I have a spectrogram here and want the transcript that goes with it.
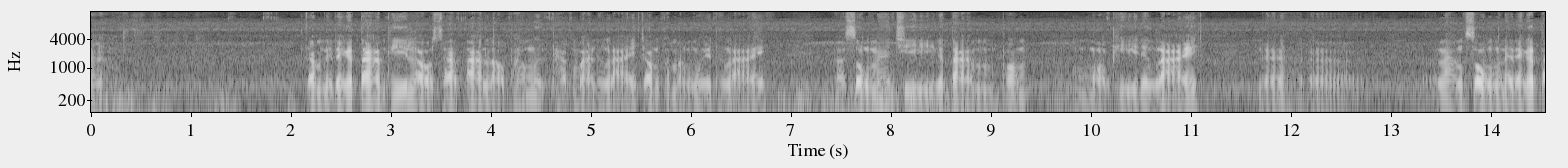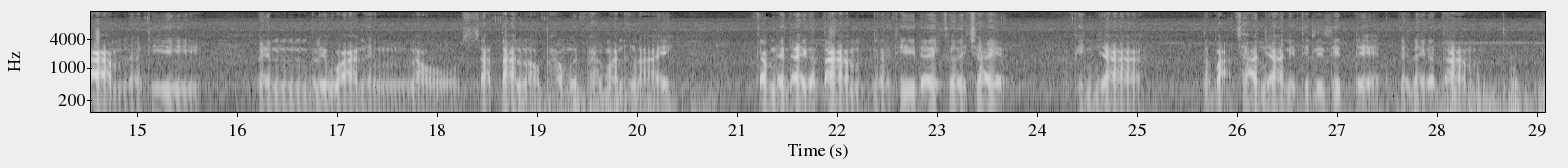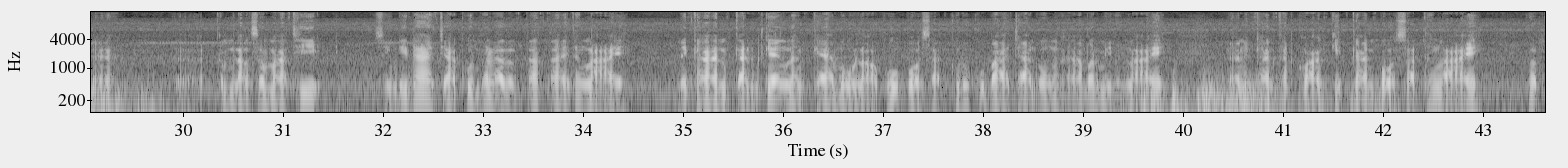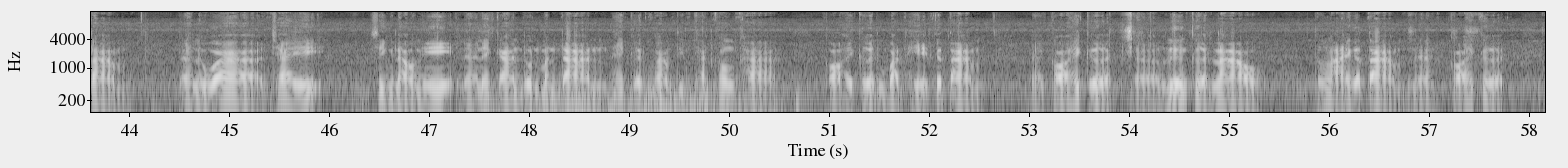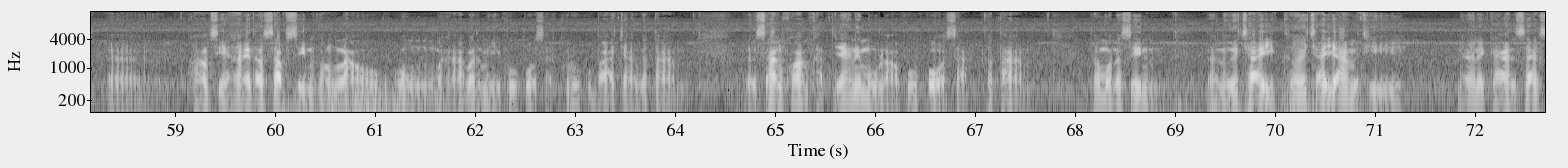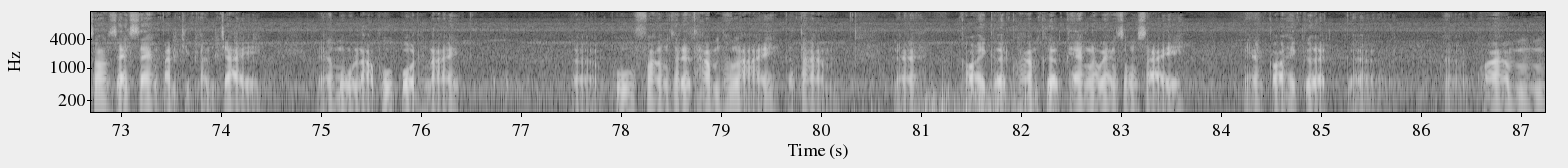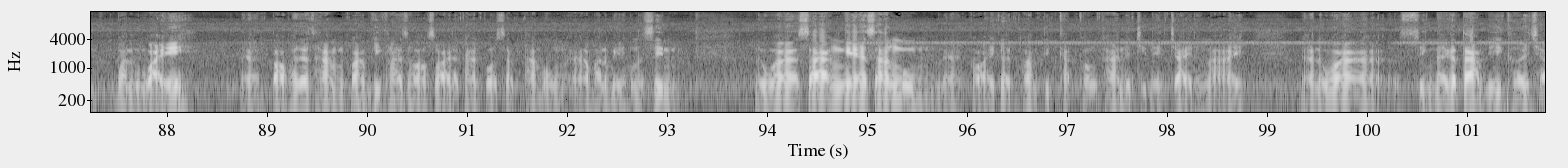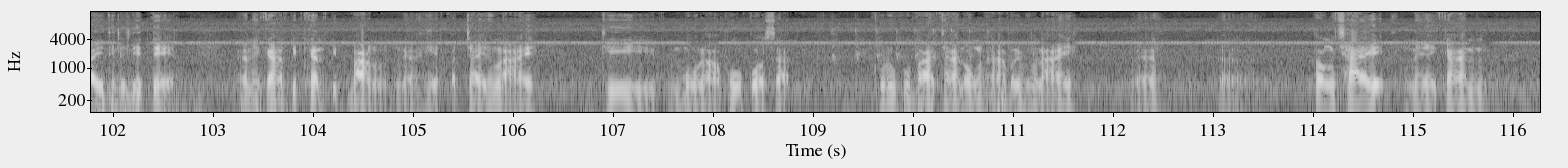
อะกรรมใดๆก็ตามที่เราซาตานเราพระมืดพักมารทั้งหลาย จอมขมังเวททั้งหลาย พระสงฆ์แม่ชีก็ตามพร้อมหมอผีทั้งหลายนะร่างทรงใดๆก็ตามนะที่เป็นบริวารแห่งเหล่าซาตานเหล่าพระมืดพักมารทั้งหลาย กรรมใด ๆก็ตามนะที่ได้เคยใช้อภิญญาตบะชาญญานิทิฤทธิเดชใดๆก็ตามนะ กำลังสมาธิ สิ่งที่ได้จากคุณพระรัตนตรัยทั้งหลาย ในการกันแกล้งรังแกหมู่เหล่าผู้โปรดสัตว์ครุครูบาอาจารย์องค์มหาบารมีทั้งหลายนะในการขัดขวางกิจการโปรดสัตว์ทั้งหลายก็ตามนะหรือว่าใช้สิ่งเหล่านี้นะในการดลบันดาลให้เกิดความติดขัดข้องคาก่อให้เกิดอุบัติเหตุก็ตามนะก่อให้เกิดเเรื่องเกิดราวทั้งหลายก็ตามนะก่อให้เกิด ความเสียหายต่อทรัพย์สินของเราองค์มหาบารมีผู้โปรดสัตว์ครูครูบาอาจารย์ก็ตาม หรือสร้างความขัดแย้งในหมู่เหล่าผู้โปรดสัตว์ก็ตาม ทั้งหมดทั้งสิ้นหรือใช้เคยใช้ยาวิถีนะในการแทรกซ้อนแทรกแซงปั่นจิตปั่นใจนะหมู่เหล่าผู้โปรดทั้งหลายผู้ฟังสัจธรรมทั้งหลายก็ตามนะก่อให้เกิดความเครือบแคลงระแวงสงสัยนะก่อให้เกิดความหวั่นไหว นะต่อพระธรรมความขี้คลายสว่างสวยและการโปรดสัตว์ตามองค์มหาบารมีทั้งหมดทั้งสิ้น หรือว่าสร้างแง่สร้างมุมนะก่อให้เกิดความติดขัดข้องคาในจิตในใจทั้งหลายนะหรือว่าสิ่งใดก็ตามที่เคยใช้อิทธิฤทธิเดชนะในการปิดกั้นปิดบังนะเหตุปัจจัยทั้งหลาย ที่หมู่เหล่าผู้โปรดสัตว์ครูครูบาอาจารย์องค์มหาบริมิทั้งหลายนะต้องใช้ในการ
